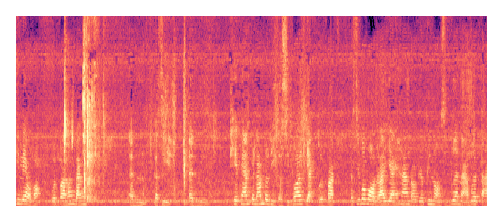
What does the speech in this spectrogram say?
ที่แล้วเนาะเปิดบานหลังๆอันกระสิอัน เทปงานไปน้ำดดีกะสิบ่อยากเปิดบ้ากกะสิบอบอลรายยายห้างดอกเดียวพี่น้องสิเบื่อหนาเบื่อตา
